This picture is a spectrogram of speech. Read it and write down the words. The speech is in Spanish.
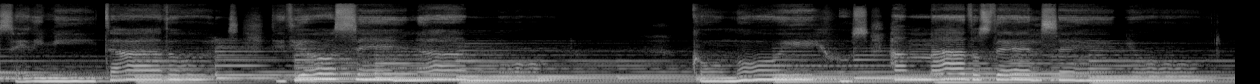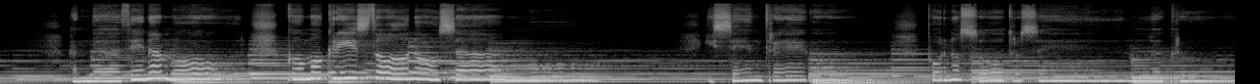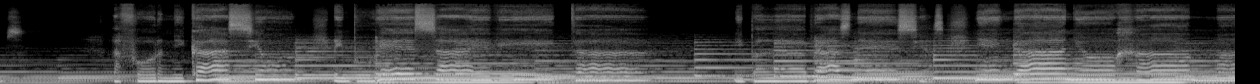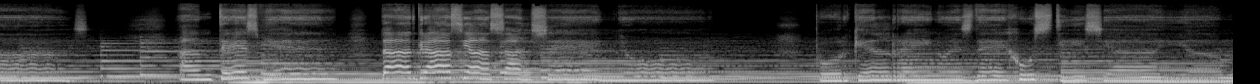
Sed imitadores de Dios en amor, como hijos amados del Señor. Andad en amor como Cristo nos amó y se entregó por nosotros en la cruz. Fornicación, la impureza evita, ni palabras necias, ni engaño jamás. Antes bien, dad gracias al Señor, porque el reino es de justicia y amor.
